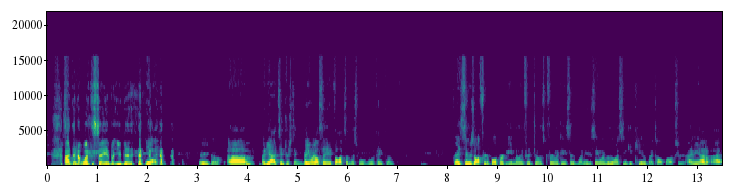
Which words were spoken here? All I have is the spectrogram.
so, I didn't want to say it, but you did. yeah, there you go. Um, but yeah, it's interesting. If anyone else has any thoughts on this, we'll, we'll take them. Francis said he was offering the ballpark eight million for the Jones confirming what instead of money. Does anyone really want to see him get KO'd by top boxer? I mean, I don't. I,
